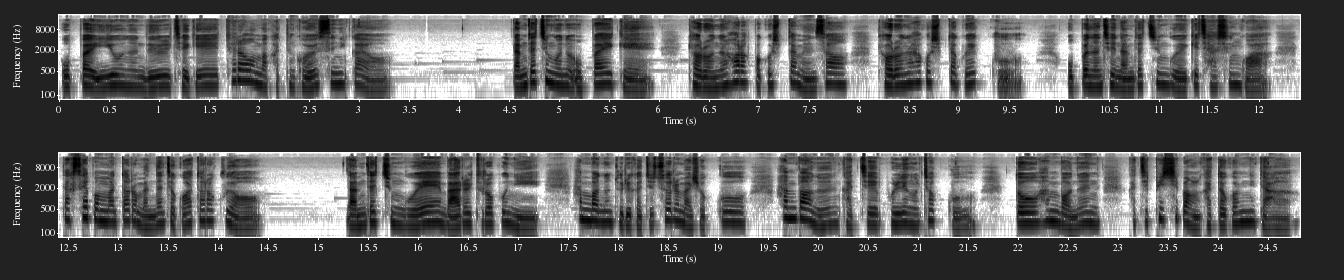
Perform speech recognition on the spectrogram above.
오빠의 이혼은 늘 제게 트라우마 같은 거였으니까요. 남자친구는 오빠에게 결혼을 허락받고 싶다면서 결혼을 하고 싶다고 했고, 오빠는 제 남자친구에게 자신과 딱 세 번만 따로 만난다고 하더라고요. 남자친구의 말을 들어보니 한 번은 둘이 같이 술을 마셨고, 한 번은 같이 볼링을 쳤고, 또 한 번은 같이 PC방을 갔다고 합니다.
